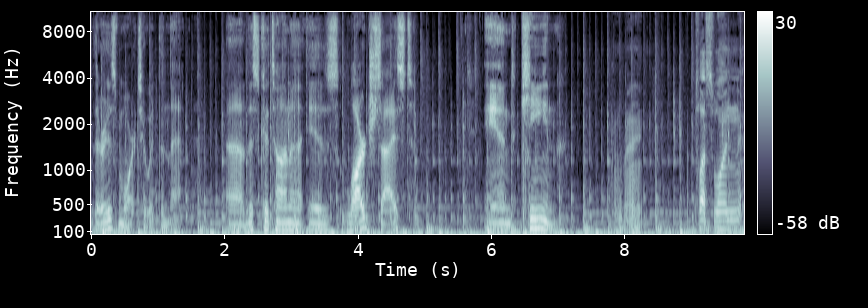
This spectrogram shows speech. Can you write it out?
there is more to it than that. Uh, this katana is large sized and keen. All right. A plus one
